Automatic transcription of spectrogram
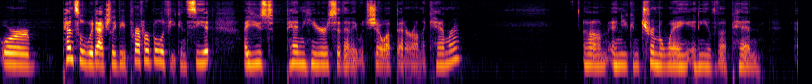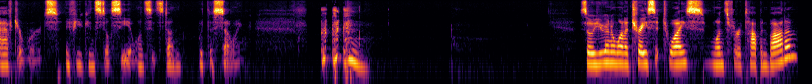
or pencil would actually be preferable if you can see it. I used pen here so that it would show up better on the camera um, and you can trim away any of the pen afterwards if you can still see it once it's done with the sewing. so you're going to want to trace it twice, once for top and bottom.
